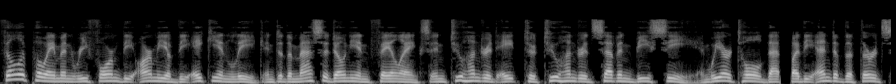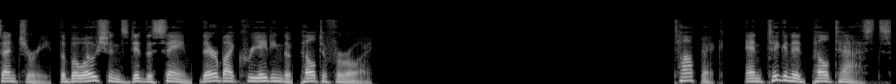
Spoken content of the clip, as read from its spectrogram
Philopoemen reformed the army of the Achaean League into the Macedonian phalanx in 208–207 BC and we are told that, by the end of the 3rd century, the Boeotians did the same, thereby creating the Peltaphoroi. Antigonid peltasts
